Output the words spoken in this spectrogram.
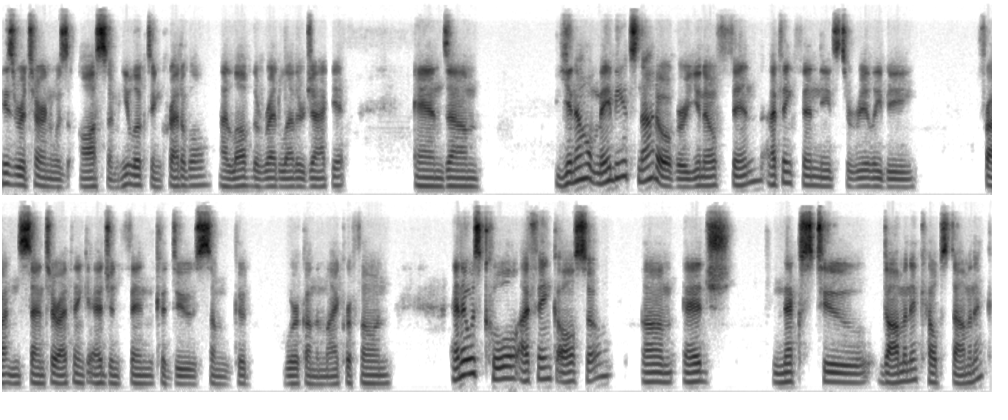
His return was awesome. He looked incredible. I love the red leather jacket, and um, you know maybe it's not over. You know Finn. I think Finn needs to really be front and center. I think Edge and Finn could do some good work on the microphone, and it was cool. I think also um, Edge next to Dominic helps Dominic.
